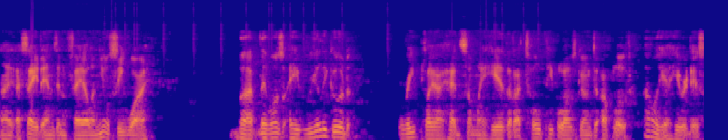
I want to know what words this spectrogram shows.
I, I say it ends in fail, and you'll see why. But there was a really good replay I had somewhere here that I told people I was going to upload. Oh yeah, here it is.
